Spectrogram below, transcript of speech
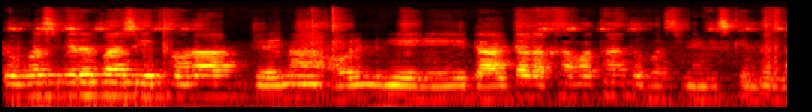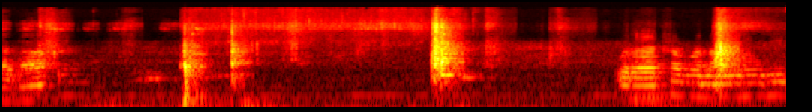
तो बस मेरे पास ये थोड़ा जो है ना ऑयल ये डालटा रखा हुआ था तो बस मैं इसके अंदर लगा कर पराठा बना लूँगी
